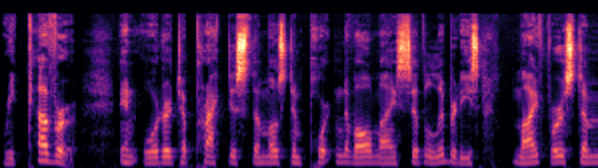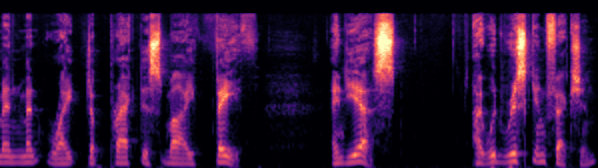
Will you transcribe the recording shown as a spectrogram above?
recover in order to practice the most important of all my civil liberties, my First Amendment right to practice my faith. And yes, I would risk infection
